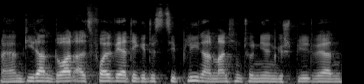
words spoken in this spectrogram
ähm, die dann dort als vollwertige Disziplin an manchen Turnieren gespielt werden.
